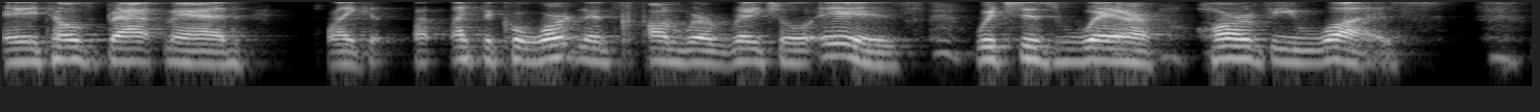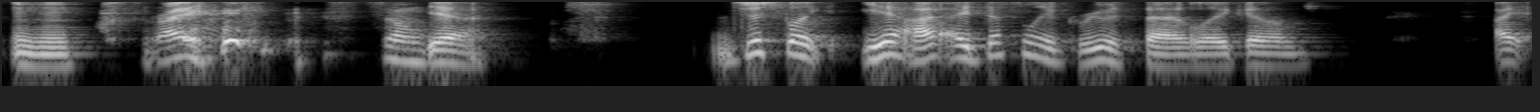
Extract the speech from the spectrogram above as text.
and he tells Batman like like the coordinates on where Rachel is which is where Harvey was hmm right so Yeah, just like yeah, I, I definitely agree with that. Like, um, I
